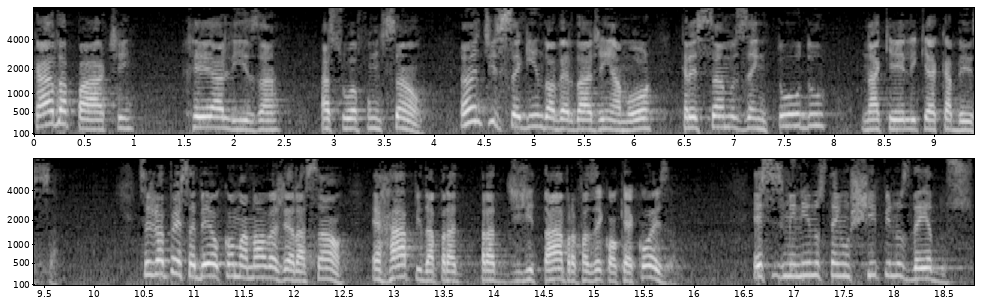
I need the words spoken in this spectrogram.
cada parte realiza a sua função. Antes, seguindo a verdade em amor, cresçamos em tudo naquele que é a cabeça. Você já percebeu como a nova geração é rápida para digitar, para fazer qualquer coisa? Esses meninos têm um chip nos dedos.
